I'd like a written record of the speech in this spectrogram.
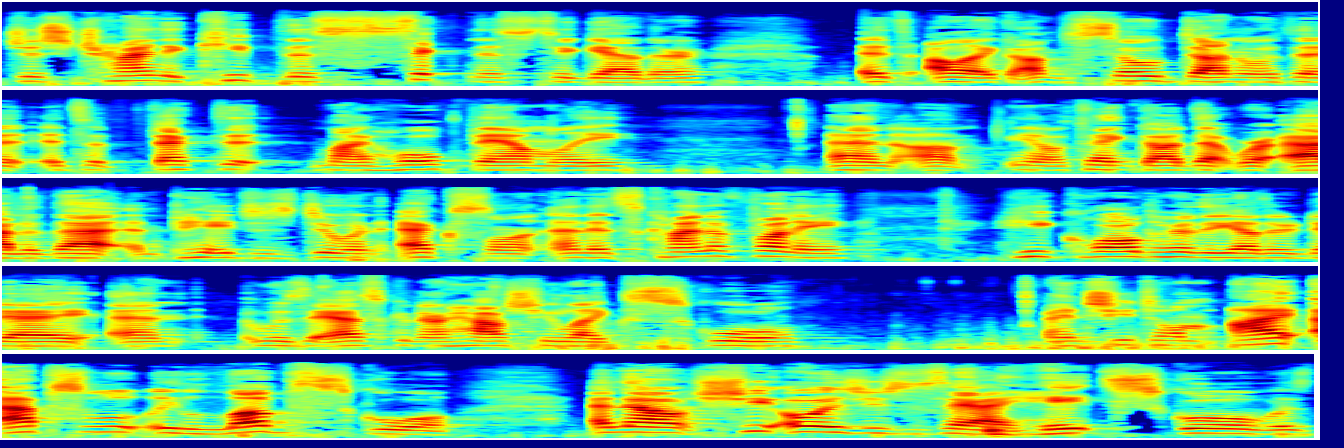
just trying to keep this sickness together. It's like I'm so done with it. It's affected my whole family and um, you know, thank God that we're out of that. And Paige is doing excellent. And it's kind of funny. He called her the other day and was asking her how she likes school, and she told him, "I absolutely love school." And now she always used to say, "I hate school." Was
